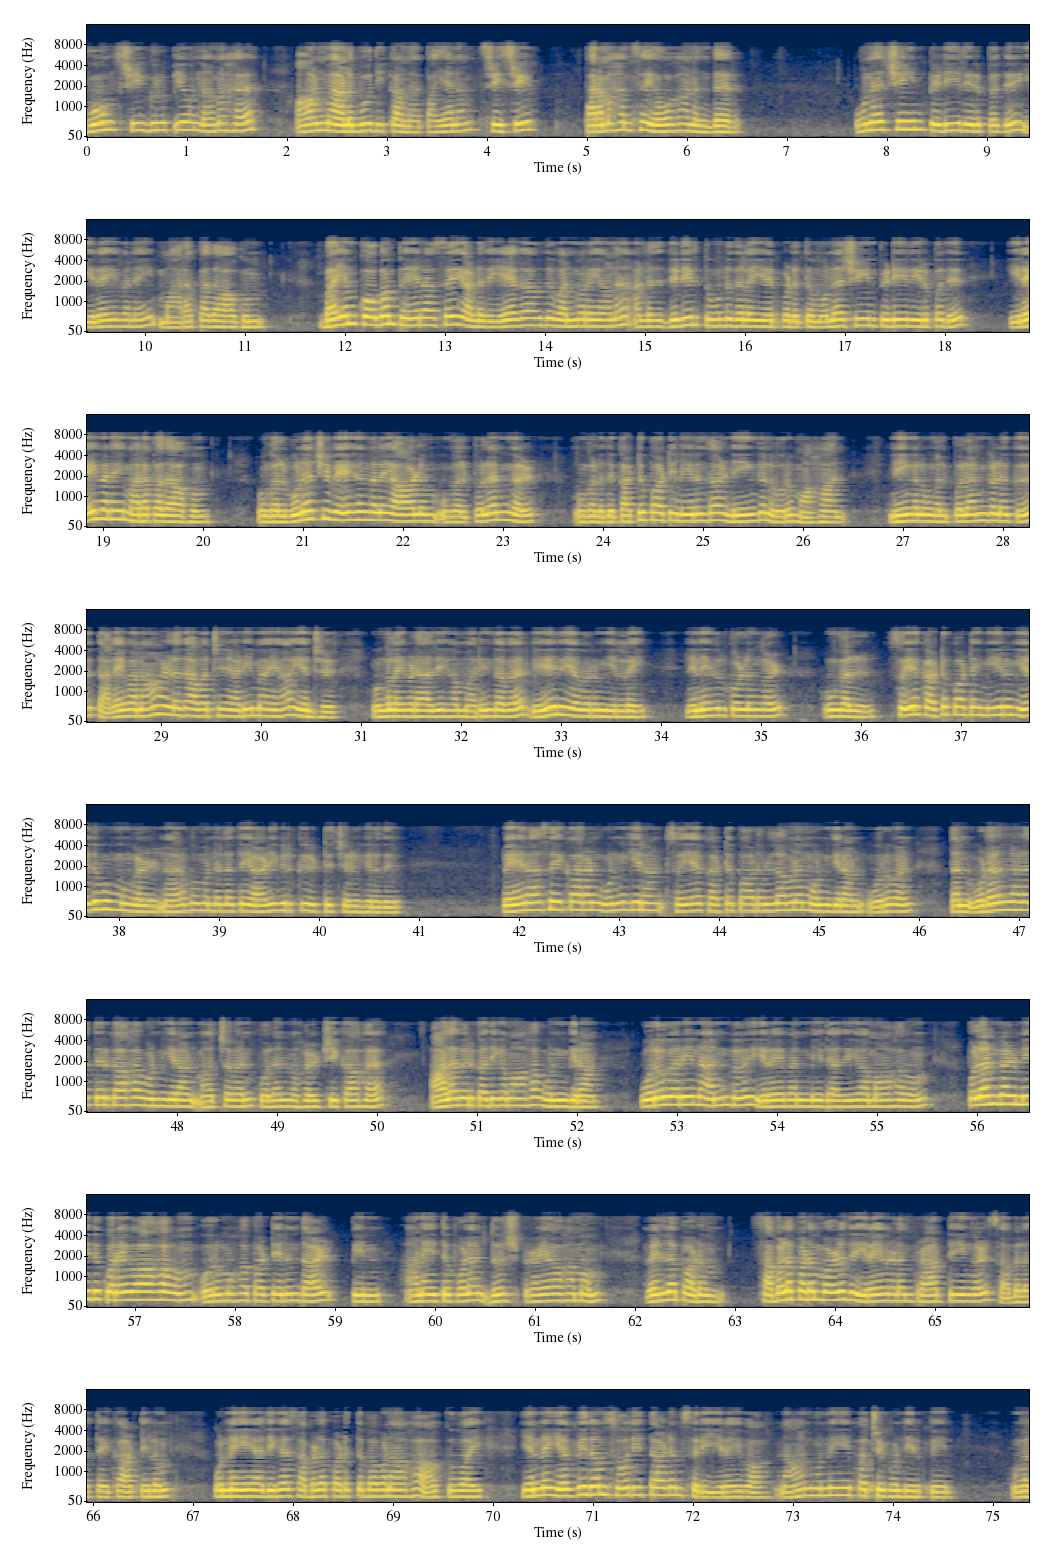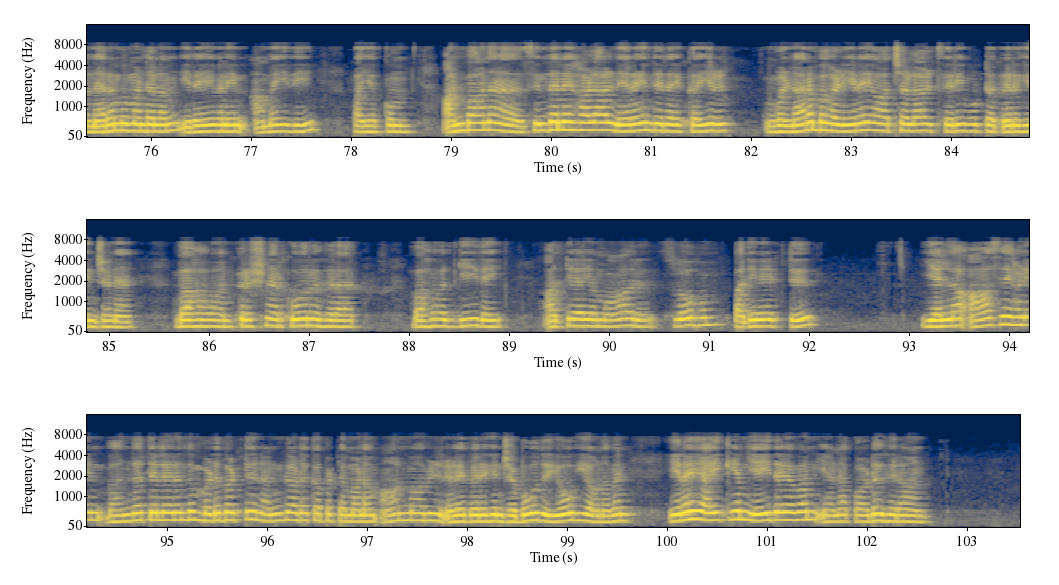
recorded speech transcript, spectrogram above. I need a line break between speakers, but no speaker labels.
ஓம் ஸ்ரீ குருப்பியோ நமக. ஆன்ம அனுபூதிக்கான பயணம் ஸ்ரீ ஸ்ரீ பரமஹம்ச யோகானந்தர். உணர்ச்சியின் பிடியில் இருப்பது இறைவனை மறப்பதாகும். பயம் கோபம் பேராசை அல்லது ஏதாவது வன்முறையான அல்லது திடீர் தூண்டுதலை ஏற்படுத்தும் உணர்ச்சியின் பிடியில் இருப்பது இறைவனை மறப்பதாகும். உங்கள் உணர்ச்சி வேகங்களை ஆளும் உங்கள் புலன்கள் உங்களது கட்டுப்பாட்டில் இருந்தால் நீங்கள் ஒரு மகான். நீங்கள் உங்கள் புலன்களுக்கு தலைவனா அல்லது அவற்றின் அடிமையா என்று உங்களை விட அதிகம் அறிந்தவர் வேறு எவரும் இல்லை. நினைவில் கொள்ளுங்கள் உங்கள் சுய கட்டுப்பாட்டை மீறும் எதுவும் உங்கள் நரம்பு மண்டலத்தை அழிவிற்கு இட்டுச் செல்கிறது. பேராசைக்காரன் உண்கிறான் சுய கட்டுப்பாடுள்ளவனும் உண்கிறான். ஒருவன் தன் உடல் நலத்திற்காக உண்கிறான் மற்றவன் புலன் மகிழ்ச்சிக்காக அளவிற்கு அதிகமாக உண்கிறான். ஒருவரின் அன்பு இறைவன் மீது அதிகமாகவும் புலன்கள் மீது குறைவாகவும் ஒருமுகப்பட்டிருந்தால் பின் அனைத்து புலன் துஷ்பிரயோகமும் வெல்லப்படும். சபலப்படும் பொழுது இறைவனிடம் பிரார்த்தியுங்கள். சபலத்தை காட்டிலும் உன்னையே அதிக சபலப்படுத்துபவனாக ஆக்குவாய். என்னை எவ்விதம் சோதித்தாலும் சரி இறைவா நான் உன்னையே பற்றி கொண்டிருப்பேன். உங்கள் நரம்பு மண்டலம் இறைவனின் அமைதி பயக்கும். அன்பான சிந்தனைகளால் நிறைந்திருக்கையில் உங்கள் நரம்புகள் இறை ஆற்றலால் செறிவூட்ட பெறுகின்றன. பகவான் கிருஷ்ணர் கூறுகிறார். பகவத்கீதை அத்தியாயம் ஆறு ஸ்லோகம் பதினெட்டு. எல்லா ஆசைகளின் பந்தத்திலிருந்தும் விடுபட்டு நன்கு அடக்கப்பட்ட மனம் ஆன்மாவில் நிலை பெறுகின்ற போது யோகியானவன் இறை ஐக்கியம் எய்தவன் எனப்படுகிறான்.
